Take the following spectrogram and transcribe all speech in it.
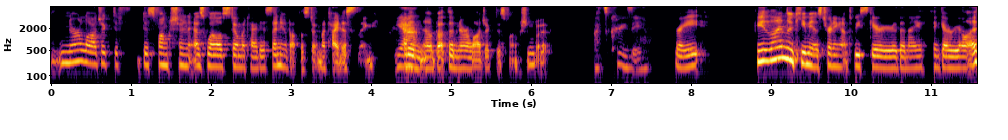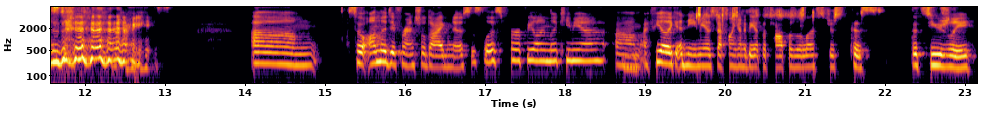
neurologic dif- dysfunction as well as stomatitis. I knew about the stomatitis thing. Yeah. I didn't know about the neurologic dysfunction, but that's crazy. Right. Feline leukemia is turning out to be scarier than I think I realized. nice. Um, so on the differential diagnosis list for feline leukemia, um, mm. I feel like anemia is definitely going to be at the top of the list just because that's usually,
